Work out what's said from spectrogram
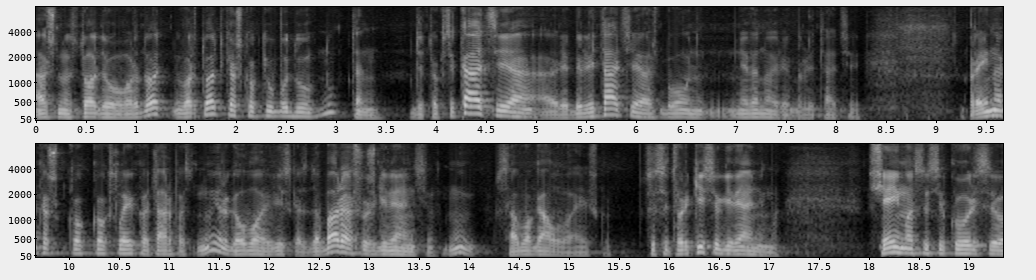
aš nustodavau vartoti vartot kažkokiu būdu, nu, ten detoksikacija, reabilitacija, aš buvau ne vienoje reabilitacijai. Praeina kažkoks laiko tarpas, nu ir galvoju viskas, dabar aš užgyvensiu, nu, savo galvą, aišku, susitvarkysiu gyvenimą, šeimą susikursiu,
